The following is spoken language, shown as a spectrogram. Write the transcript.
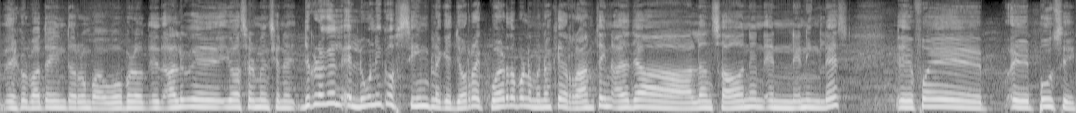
Mm. disculpa, te interrumpa, Hugo, pero eh, algo que iba a hacer menciones. Yo creo que el, el único simple que yo recuerdo, por lo menos que Rammstein haya lanzado en, en- en inglés, eh, fue eh, Pussy,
